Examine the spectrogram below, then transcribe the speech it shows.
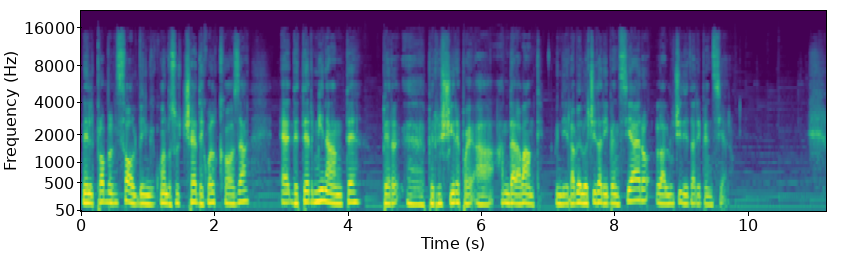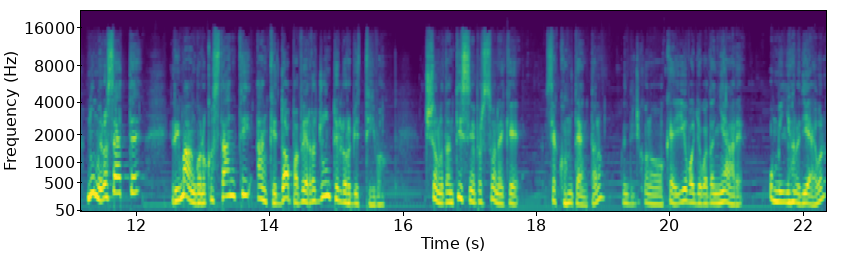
nel problem solving quando succede qualcosa è determinante per, eh, per riuscire poi a andare avanti quindi la velocità di pensiero, la lucidità di pensiero. Numero 7. Rimangono costanti anche dopo aver raggiunto il loro obiettivo. Ci sono tantissime persone che si accontentano, quindi dicono ok, io voglio guadagnare un milione di euro,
